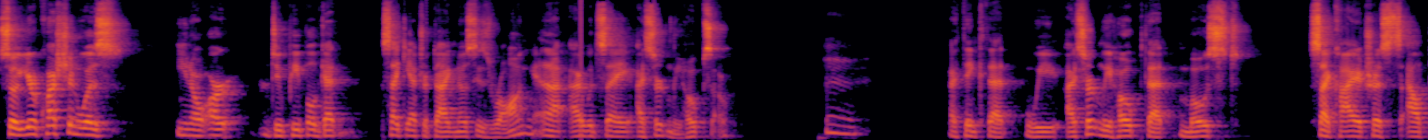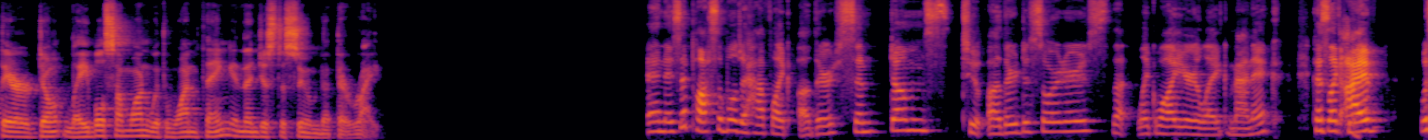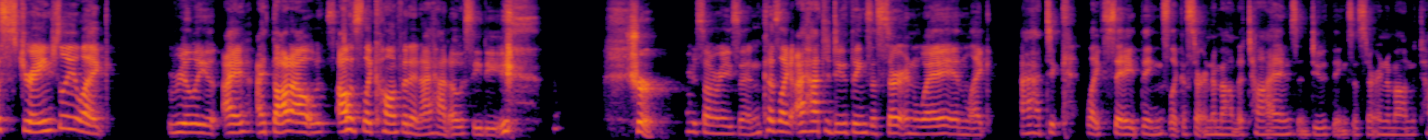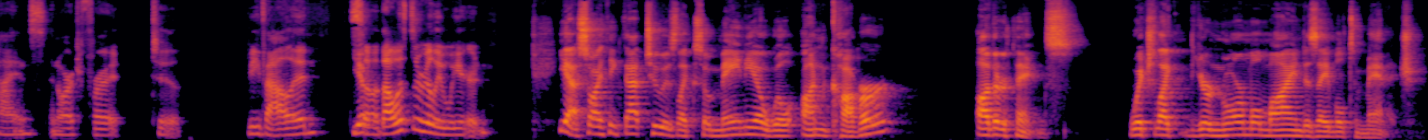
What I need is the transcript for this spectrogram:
so your question was you know are do people get psychiatric diagnoses wrong and I, I would say I certainly hope so. Mm. I think that we, I certainly hope that most psychiatrists out there don't label someone with one thing and then just assume that they're right. And is it possible to have like other symptoms to other disorders that like while you're like manic? Because like Sure. I was strangely like really I I thought I was I was like confident I had OCD Sure. for some reason because like I had to do things a certain way and like I had to like say things like a certain amount of times and do things a certain amount of times in order for it to be valid. Yep. So that was really weird. Yeah. So I think that too is like, so mania will uncover other things, which like your normal mind is able to manage.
